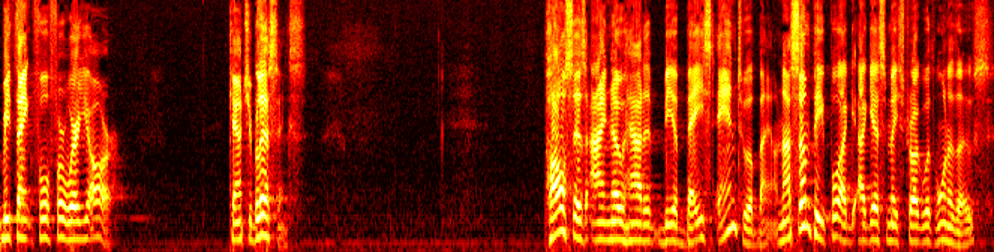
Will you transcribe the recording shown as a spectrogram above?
Be thankful for where you are. Count your blessings. Paul says, I know how to be abased and to abound. Now, some people, I, I, guess, may struggle with one of those.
